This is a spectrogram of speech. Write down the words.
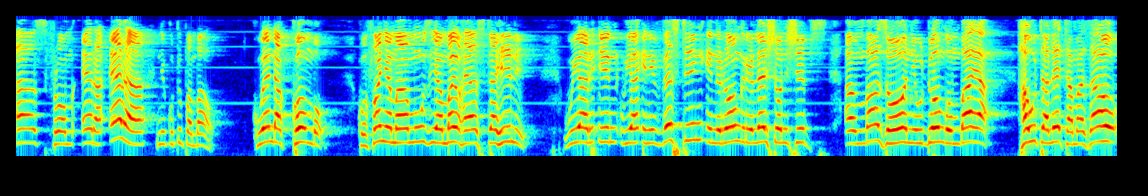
us from error. Error ni kutupa mbao kuenda kombo kufanya maamuzi ambayo hayastahili. We are, in, we are investing in wrong relationships ambazo ni udongo mbaya hautaleta mazao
